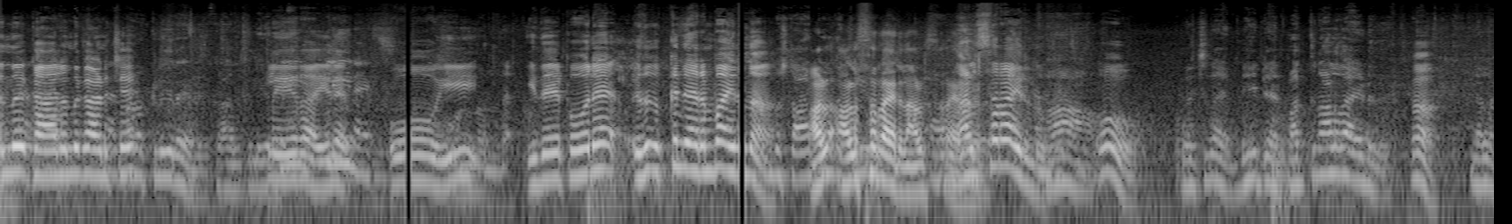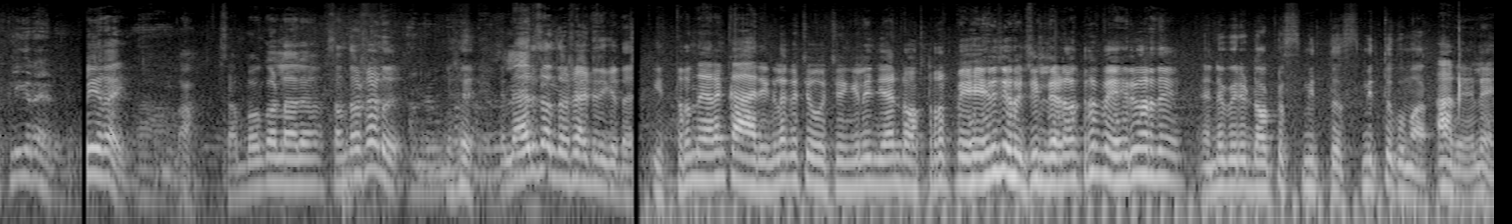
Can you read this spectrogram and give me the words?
എന്ന് കാലൊന്ന് കാണിച്ച്. ക്ലിയർ ആയി ഓ ഈ ഇതേപോലെ ഇതൊക്കെ ഞരമ്പായിരുന്നാ? അൾസർ ആയിരുന്നു അൾസർ ആയിരുന്നു ഓ. பிரச்சனை டீட்டெயில் பத்து நாள் தான் ஆயிடுது ആ நல்லா கிளியர் ஆகிடுது ക്ലിയർ ആയി ആ സംഭവം കൊള്ളാലോ സന്തോഷാണ് എല്ലാരും സന്തോഷമായിട്ടിരിക്കട്ടെ ഇത്ര നേരം കാര്യങ്ങളൊക്കെ ചോദിച്ചെങ്കിലും ഞാൻ ഡോക്ടറെ പേര് ചോദിച്ചില്ല ഡോക്ടറെ പേര് പറഞ്ഞേ എൻ്റെ പേര് ഡോക്ടർ സ്മിത്ത് സ്മിത്ത് കുമാർ അതെ അല്ലേ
